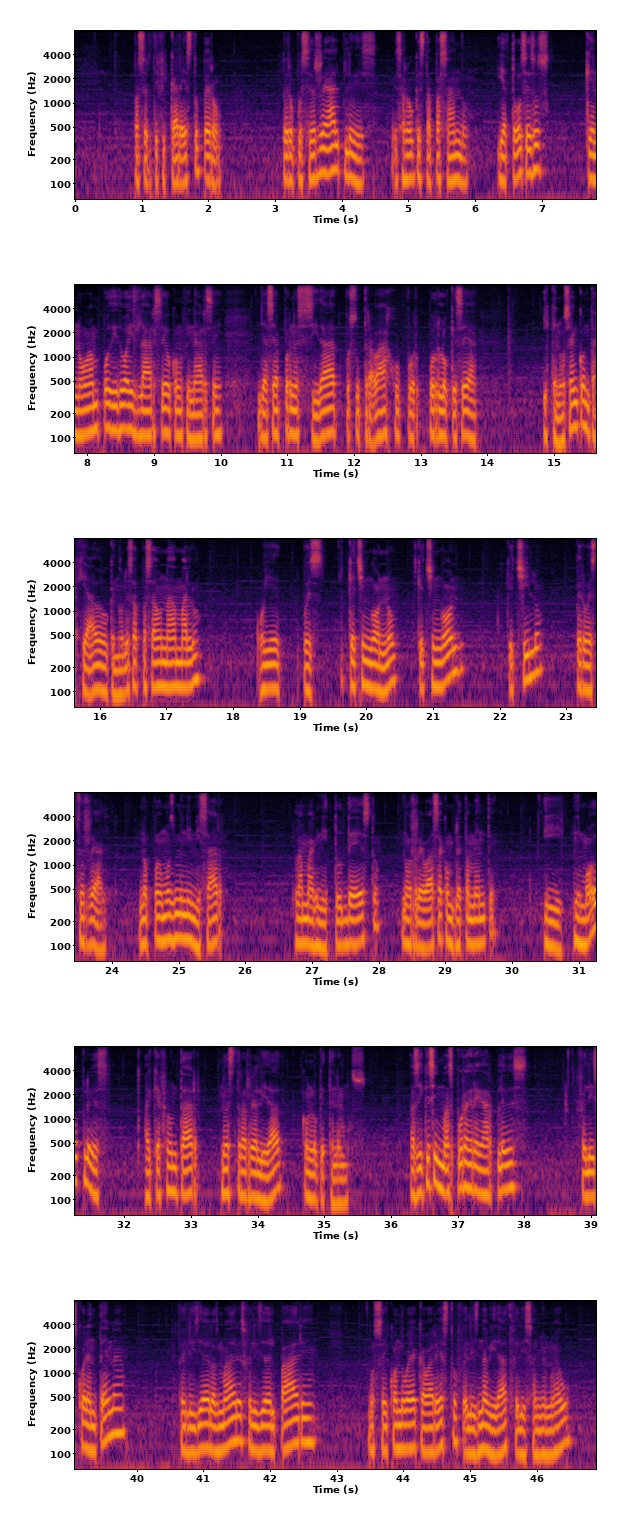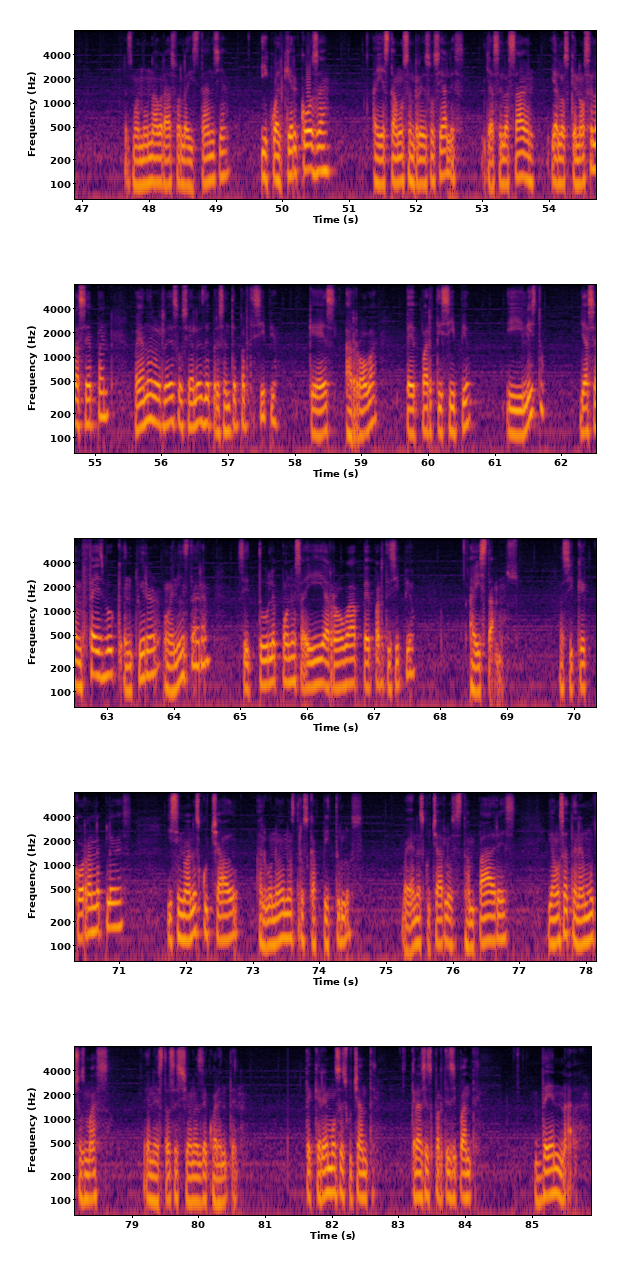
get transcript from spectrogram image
certificar esto, pero pero pues es real, plebes, es algo que está pasando. Y a todos esos que no han podido aislarse o confinarse, ya sea por necesidad, por su trabajo, por, por lo que sea, y que no se han contagiado o que no les ha pasado nada malo, oye, pues qué chingón, ¿no? Qué chingón, qué chilo, pero esto es real. No podemos minimizar la magnitud de esto, nos rebasa completamente. Y ni modo, plebes, hay que afrontar nuestra realidad con lo que tenemos. Así que sin más por agregar, plebes, feliz cuarentena, feliz Día de las Madres, feliz Día del Padre, no sé cuándo vaya a acabar esto, feliz Navidad, feliz Año Nuevo. Les mando un abrazo a la distancia. Y cualquier cosa, ahí estamos en redes sociales, ya se la saben. Y a los que no se la sepan, vayan a las redes sociales de Presente Participio, que es arroba pparticipio y listo ya sea en Facebook, en Twitter o en Instagram. Si tú le pones ahí arroba pparticipio, ahí estamos. Así que córranle plebes. Y si no han escuchado alguno de nuestros capítulos, vayan a escucharlos, están padres. Y vamos a tener muchos más en estas sesiones de cuarentena. Te queremos escuchante. Gracias participante. De nada.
